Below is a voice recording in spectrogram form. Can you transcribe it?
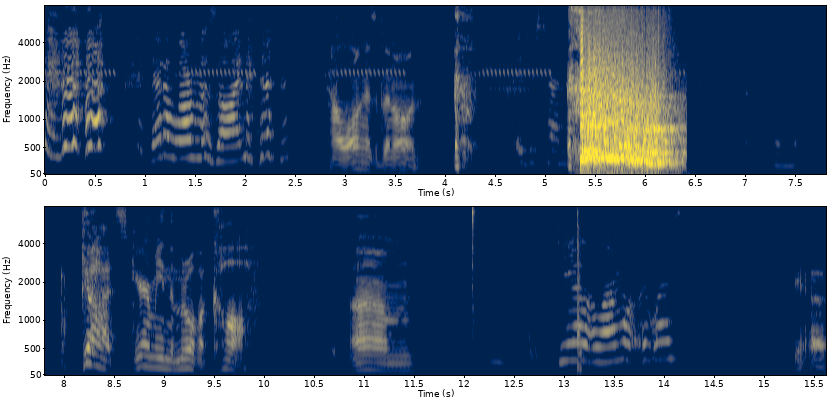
that alarm was on. How long has it been on? it just turned on. God dang it. God, scare me in the middle of a cough. Um, Do you know what alarm it was? yeah.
